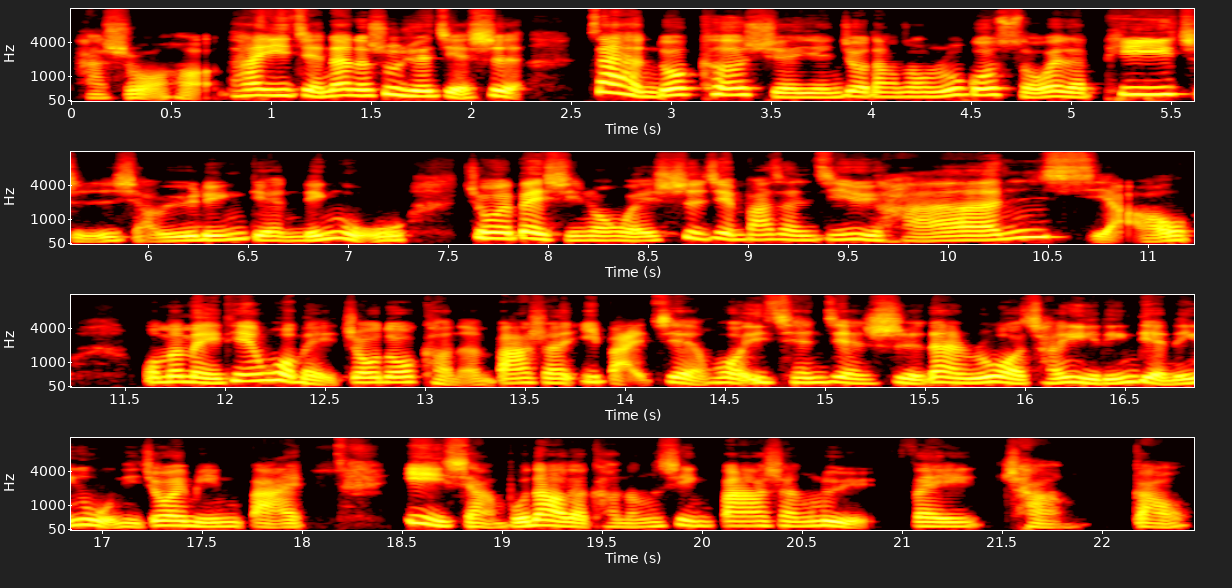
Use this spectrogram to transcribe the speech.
他说：“哈，他以简单的数学解释，在很多科学研究当中，如果所谓的 p 值小于零点零五，就会被形容为事件发生的几率很小。我们每天或每周都可能发生一百件或一千件事，但如果乘以零点零五，你就会明白，意想不到的可能性发生率非常高。”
